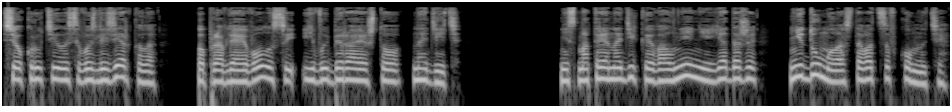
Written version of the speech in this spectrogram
Все крутилось возле зеркала, поправляя волосы и выбирая, что надеть. Несмотря на дикое волнение, я даже не думала оставаться в комнате.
